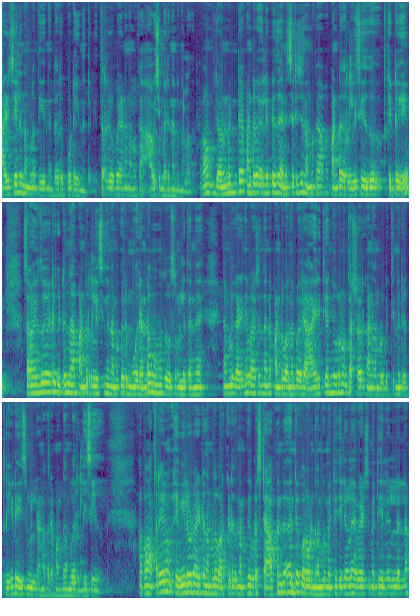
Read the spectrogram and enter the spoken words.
ആഴ്ചയിലും നമ്മൾ എന്ത് ചെയ്യുന്നുണ്ട് റിപ്പോർട്ട് ചെയ്യുന്നുണ്ട്. ഇത്ര രൂപയാണ് നമുക്ക് ആവശ്യം വരുന്നുണ്ടെന്നുള്ളത്. അപ്പം ഗവൺമെന്റിന്റെ ഫണ്ട് ലഭ്യത അനുസരിച്ച് നമുക്ക് ആ ഫണ്ട് റിലീസ് ചെയ്ത് കിട്ടുകയും സമയത്തുമായിട്ട് കിട്ടുന്ന ആ ഫണ്ട് റിലീസിങ് നമുക്കൊരു രണ്ടോ മൂന്നോ ദിവസത്തിനുള്ളിൽ തന്നെ നമ്മൾ കഴിഞ്ഞ പ്രാവശ്യം തന്നെ ഫണ്ട് വന്നപ്പോൾ ഒരു ആയിരത്തി അഞ്ഞൂറോളം കർഷകർക്കാണ് നമ്മൾ വിത്തിൻ ഒരു ത്രീ ഡേയ്സിനുള്ളിലാണ് അത്ര ഫണ്ട് നമ്മൾ റിലീസ് ചെയ്തത്. അപ്പോൾ അത്രയും ഹെവി ലോഡായിട്ട് നമ്മൾ വർക്ക് എടുത്ത് നമുക്ക് ഇവിടെ സ്റ്റാഫിന്റെ കുറവുണ്ട്. നമുക്ക് മറ്റ് ജില്ലകളെ അപേക്ഷിച്ച് മറ്റ് ജില്ലകളിലെല്ലാം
